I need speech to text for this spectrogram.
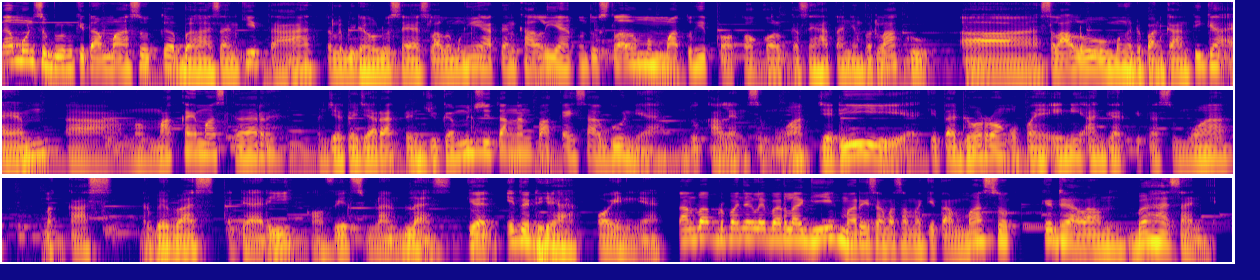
Namun sebelum kita masuk ke bahasan kita, terlebih dahulu saya selalu mengingatkan kalian untuk selalu mematuhi protokol kesehatan yang berlaku. Uh, selalu mengedepankan 3M, uh, memakai masker, menjaga jarak, dan juga mencuci tangan pakai sabun ya untuk kalian semua. Jadi kita dorong upaya ini agar kita semua lekas terbebas dari COVID-19. Good, itu dia poinnya. Tanpa berpanjang lebar lagi, mari sama-sama kita masuk ke dalam bahasannya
